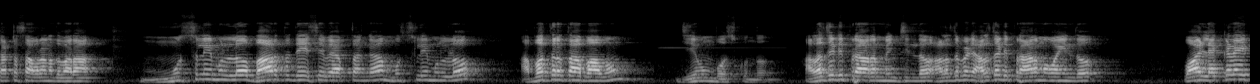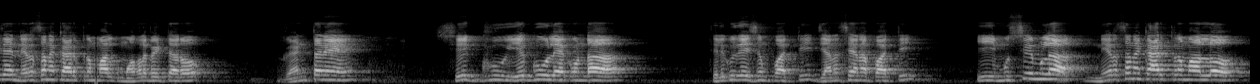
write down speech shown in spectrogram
చట్ట సవరణ ద్వారా ముస్లింల్లో భారతదేశ వ్యాప్తంగా ముస్లింల్లో అభద్రతాభావం జీవం పోసుకుందో అలజడి ప్రారంభించిందో అలజడి అలజడి ప్రారంభమైందో వాళ్ళు ఎక్కడైతే నిరసన కార్యక్రమాలకు మొదలుపెట్టారో వెంటనే సిగ్గు ఎగ్గు లేకుండా తెలుగుదేశం పార్టీ జనసేన పార్టీ ఈ ముస్లింల నిరసన కార్యక్రమాల్లో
